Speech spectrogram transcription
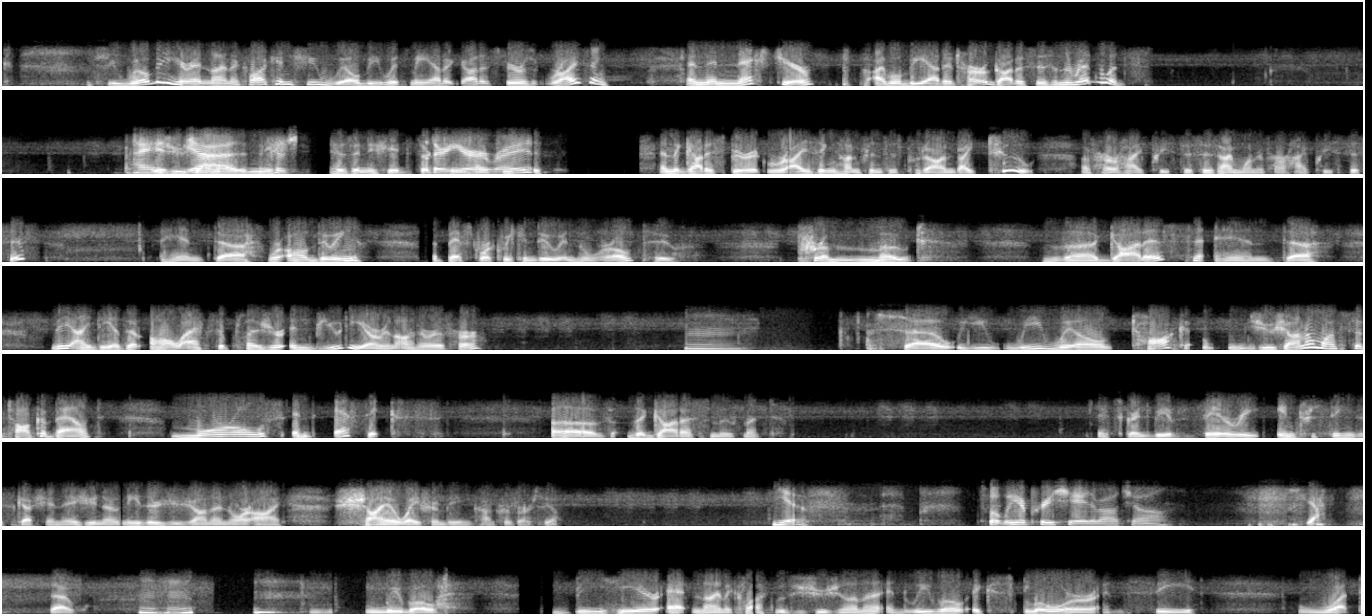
She will be here at nine o'clock, and she will be with me out at Goddess Spirit Rising. And then next year, I will be out at her Goddesses in the Redwoods. Nice, Zsuzsanna yeah, initi- has initiated Another 13 year, right? And the Goddess Spirit Rising Conference is put on by two of her high priestesses. I'm one of her high priestesses. And uh, we're all doing the best work we can do in the world to promote the goddess and uh, the idea that all acts of pleasure and beauty are in honor of her. Hmm. So you, we will talk. Zsuzsanna wants to talk about morals and ethics of the goddess movement. It's going to be a very interesting discussion. As you know, neither Zsuzsanna nor I shy away from being controversial. yes, it's what we appreciate about y'all. Yeah. So mm-hmm. we will be here at nine o'clock with Zsuzsanna, and we will explore and see what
